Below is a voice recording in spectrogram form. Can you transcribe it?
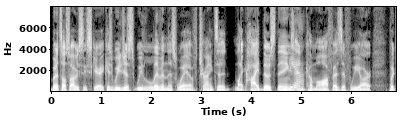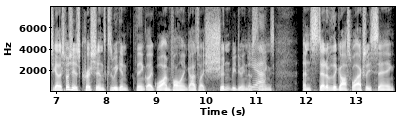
But it's also obviously scary because we just we live in this way of trying to like hide those things Yeah. and come off as if we are put together, especially as Christians, because we can think like, well, I'm following God, so I shouldn't be doing those Yeah. things. Instead of the gospel actually saying,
